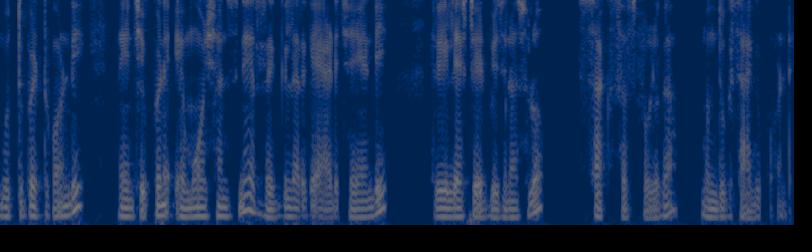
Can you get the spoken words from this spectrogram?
గుర్తుపెట్టుకోండి. నేను చెప్పిన ఎమోషన్స్‌ని రెగ్యులర్‌గా యాడ్ చేయండి. రియల్ ఎస్టేట్ బిజినెస్‌లో సక్సెస్‌ఫుల్‌గా ముందుకు సాగిపోండి.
